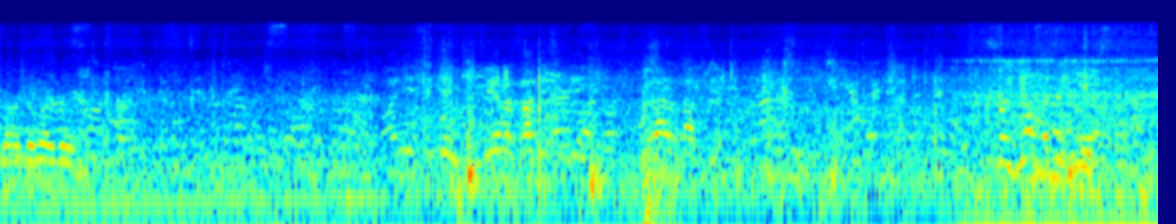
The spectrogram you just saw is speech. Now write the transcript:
Да, давай, давай. Все, я подъезд.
